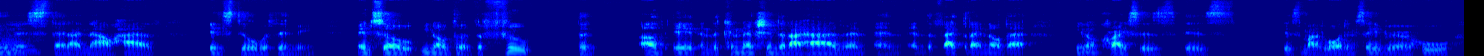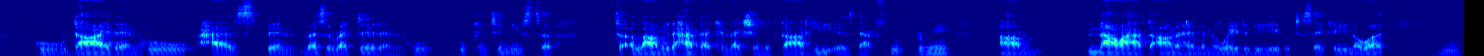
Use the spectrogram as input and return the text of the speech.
Mm. newness that I now have instilled within me. And so, you know, the the fruit the of it and the connection that I have and and and the fact that I know that, you know, Mm. Christ is is is my Lord and Savior who who died and who has been resurrected and who who continues to to allow me to have that connection with God. He is that fruit for me. Um, now I have to honor Him in a way to be able to say, okay, you know what? Mhm.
